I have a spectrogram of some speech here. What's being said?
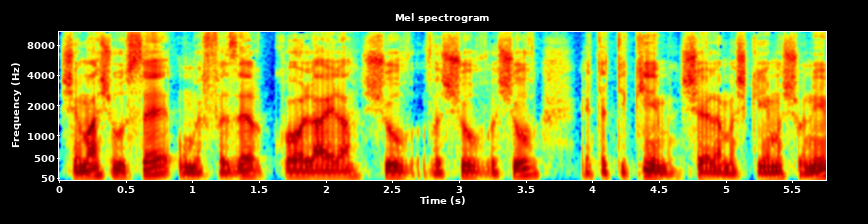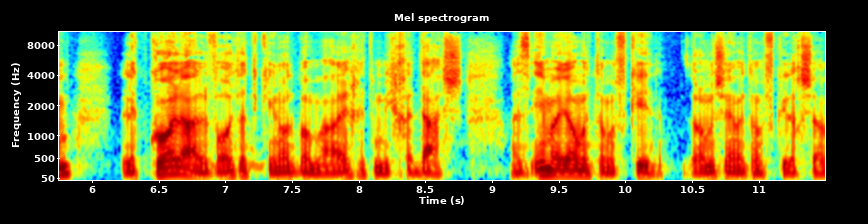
שמה שהוא עושה, הוא מפזר כל לילה שוב ושוב ושוב את התיקים של המשקיעים השונים לכל ההלוואות התקינות במערכת מחדש. אז אם היום אתה מפקיד, זה לא משנה אם אתה מפקיד עכשיו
